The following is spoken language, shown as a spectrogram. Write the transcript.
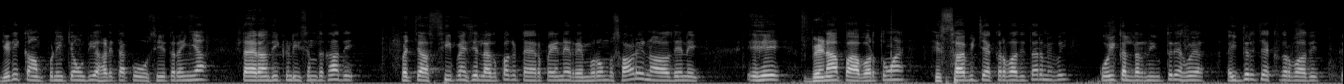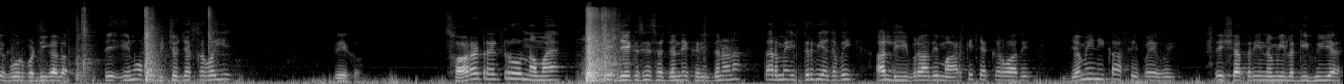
ਜਿਹੜੀ ਕੰਪਨੀ ਚ ਆਉਂਦੀ ਹੈ ਹਾਲੇ ਤੱਕ ਉਸੇ ਤਰ੍ਹਾਂ ਹੀ ਆ। ਟਾਇਰਾਂ ਦੀ ਕੰਡੀਸ਼ਨ ਦਿਖਾ ਦੇ। 85 ਪੈਸੇ ਲਗਭਗ ਟਾਇਰ ਪਏ ਨੇ ਰਿਮ ਰੁਮ ਸਾਰੇ ਨਾਲ ਦੇ ਨੇ। ਇਹ ਬਿਨਾ ਪਾਵਰ ਤੋਂ ਹੈ ਹਿੱਸਾ ਵੀ ਚੈੱਕ ਕਰਵਾ ਦੇ ਧਰਮੇ ਬਈ। ਕੋਈ ਕਲਰ ਨਹੀਂ ਉਤਰਿਆ ਹੋਇਆ, ਇੱਧਰ ਚੈੱਕ ਕਰਵਾ ਦੇ ਤੇ ਹੋਰ ਵੱਡੀ ਗੱਲ ਤੇ ਇਹਨੂੰ ਆਪਾਂ ਵਿੱਚੋਂ ਚੈੱਕ ਕਰਵਾਈਏ। ਦੇਖ, ਸਾਰਾ ਟਰੈਕਟਰ ਉਹ ਨਵਾਂ ਹੈ, ਤੇ ਜੇ ਕਿਸੇ ਸੱਜਣ ਨੇ ਖਰੀਦਣਾ ਨਾ, ਤਾਂ ਮੈਂ ਇੱਧਰ ਵੀ ਆ ਜਾ ਬਈ ਆ ਲੀਵਰਾਂ ਦੇ ਮਾਰ ਕੇ ਚੈੱਕ ਕਰਵਾ ਦੇ, ਜਮੀ ਨਹੀਂ ਘਾਸੇ ਪਏ ਹੋਏ, ਤੇ ਛਤਰੀ ਨਵੀਂ ਲੱਗੀ ਹੋਈ ਹੈ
